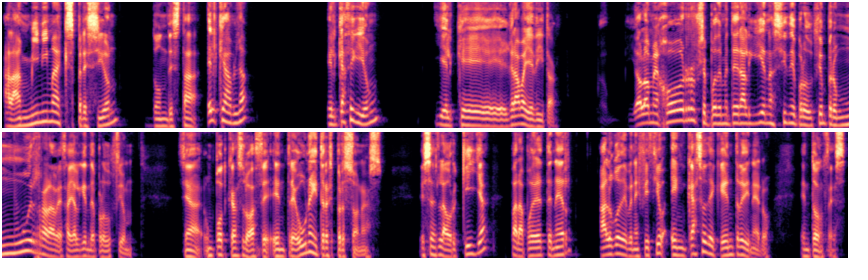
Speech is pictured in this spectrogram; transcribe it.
a la mínima expresión donde está el que habla, el que hace guion y el que graba y edita. Y a lo mejor se puede meter alguien así de producción, pero muy rara vez hay alguien de producción. O sea, un podcast lo hace entre una y tres personas. Esa es la horquilla para poder tener algo de beneficio en caso de que entre dinero. Entonces,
